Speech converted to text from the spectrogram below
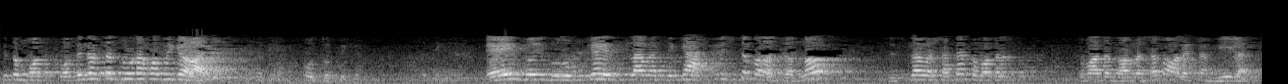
কিন্তু মদিনাতে দূরটা কোন দিকে হয়? উত্তর দিকে। এই দুই গ্রুপকে ইসলামের দিকে আকৃষ্ট করার জন্য ইসলামের সাথে তোমাদের তোমাদের ধর্মের সাথে অনেকটা মিল আছে।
